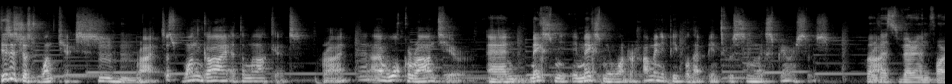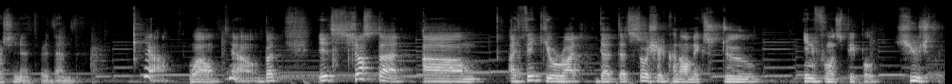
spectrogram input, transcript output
this is just one case, mm-hmm. right? Just one guy at the market, right? And I walk around here, and makes me it makes me wonder how many people have been through similar experiences. Well, right. that's very unfortunate for them. Yeah, well, you know, but it's just that um, I think you're right that, that socioeconomics do influence people hugely.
